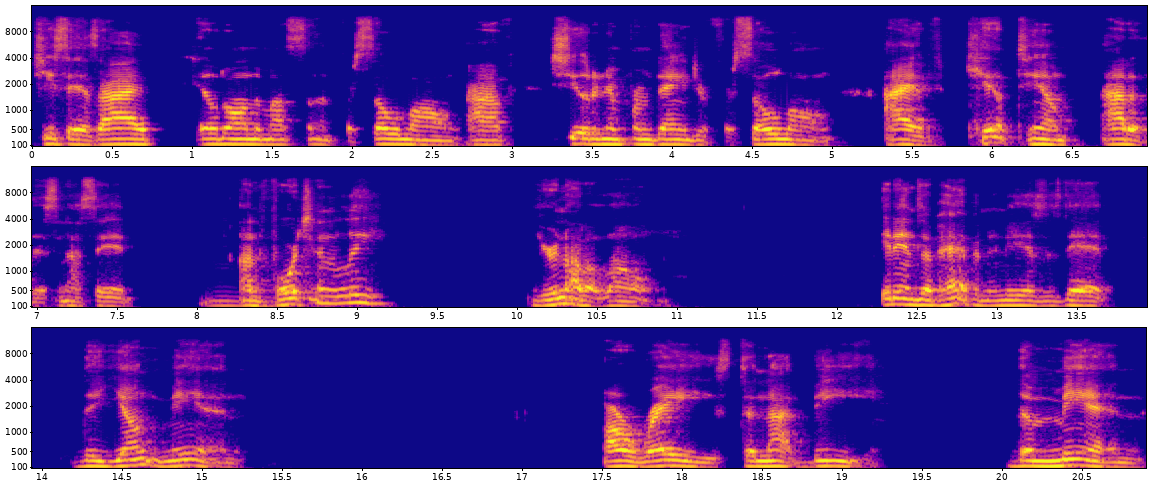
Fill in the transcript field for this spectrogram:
She says, I've held on to my son for so long. I've shielded him from danger for so long. I have kept him out of this. And I said, mm. unfortunately, you're not alone. It ends up happening is, is that the young men are raised to not be the men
